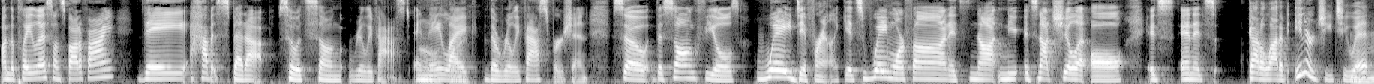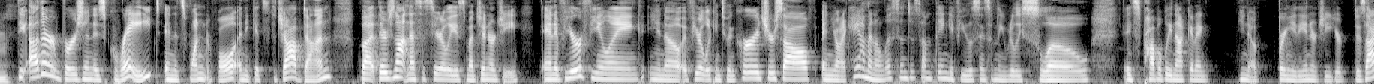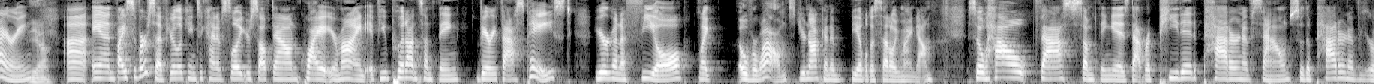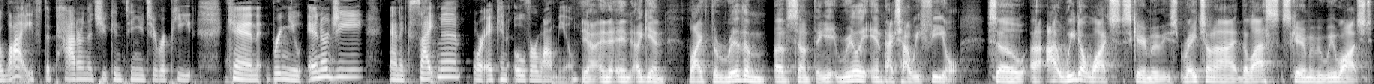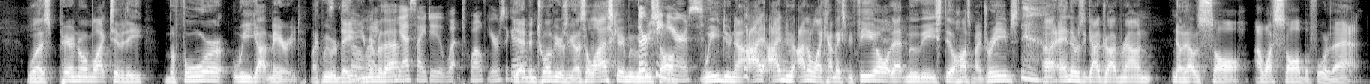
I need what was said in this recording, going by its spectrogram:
on the playlist on Spotify, they have it sped up. So it's sung really fast and they like the really fast version. So the song feels way different. Like it's way more fun. It's not ne- it's not chill at all. It's and it's got a lot of energy to it. The other version is great and it's wonderful and it gets the job done, but there's not necessarily as much energy. And if you're feeling, you know, if you're looking to encourage yourself and you're like, hey, I'm going to listen to something, if you listen to something really slow, it's probably not going to, you know, bring you the energy you're desiring. Yeah. Uh, and vice versa. If you're looking to kind of slow yourself down, quiet your mind, if you put on something very fast paced, you're going to feel like overwhelmed. You're not going to be able to settle your mind down. So, how fast something is, that repeated pattern of sound, so the pattern of your life, the pattern that you continue to repeat, can bring you energy and excitement, or it can overwhelm you. Yeah, and and again, like the rhythm of something, it really impacts how we feel. So uh, I we don't watch scary movies. Rachel and I, the last scary movie we watched was Paranormal Activity before we got married. Like we were dating. So, you remember like, that? Yes, I do. What, 12 years ago? Yeah, it'd been 12 years ago. That's the last scary movie we 13 saw. years. We do not. I I do. I don't like how it makes me feel. That movie still haunts my dreams. Uh, and there was a guy driving around. No, that was Saw. I watched Saw before that.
